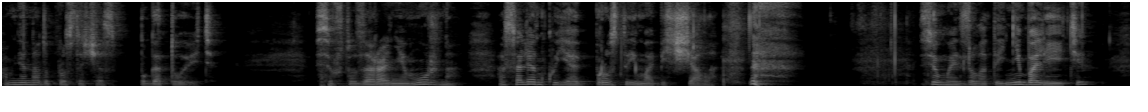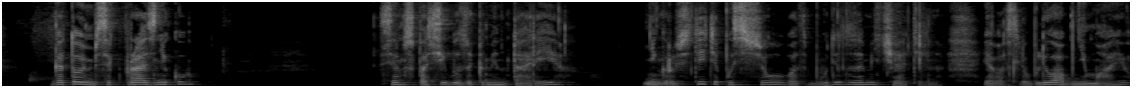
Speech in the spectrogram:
а мне надо просто сейчас поготовить. Все, что заранее можно. А солянку я просто им обещала. Все, мои золотые, не болейте. Готовимся к празднику. Всем спасибо за комментарии. Не грустите, пусть все у вас будет замечательно. Я вас люблю, обнимаю.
